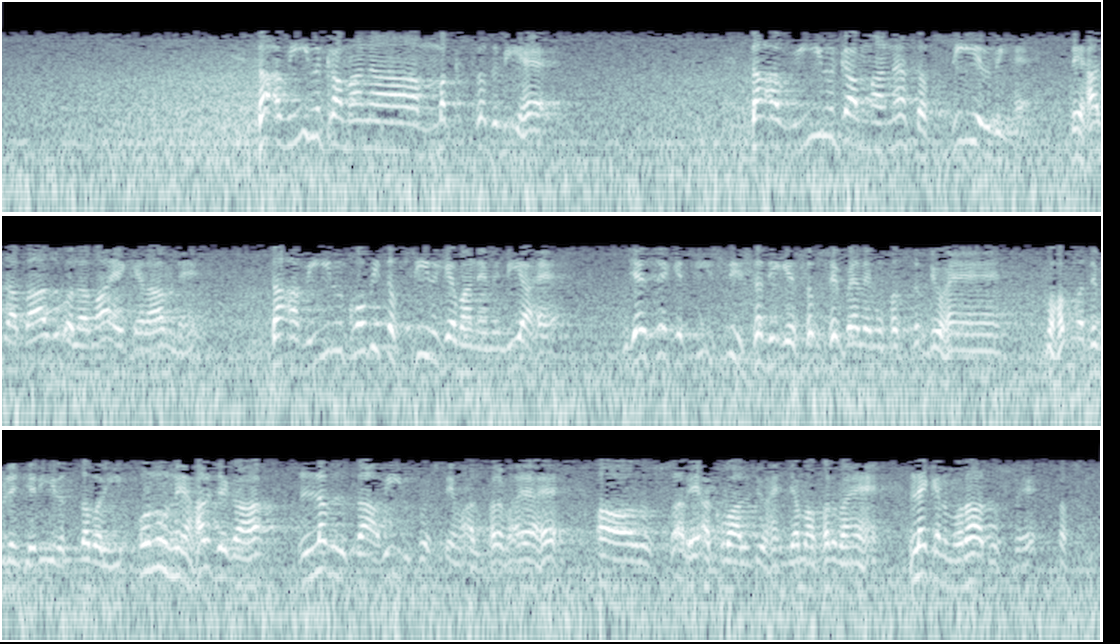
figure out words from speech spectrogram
تعویل کا معنی مقصد بھی ہے۔ تعویل کا معنی تفسیر بھی ہے۔ لہذا بعض علماء کرام نے تعویل کو بھی تفسیر کے معنی میں لیا ہے۔ جیسے کہ تیسری صدی کے سب سے پہلے مفسر جو ہیں، محمد ابن جریر الطبری، انہوں نے ہر جگہ لفظ تعویل کو استعمال فرمایا ہے اور سارے اقوال جو ہیں جمع فرمائے ہیں، لیکن مراد اس سے تفصیل۔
